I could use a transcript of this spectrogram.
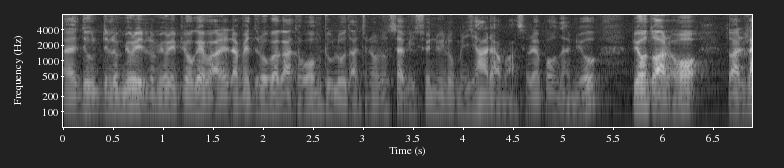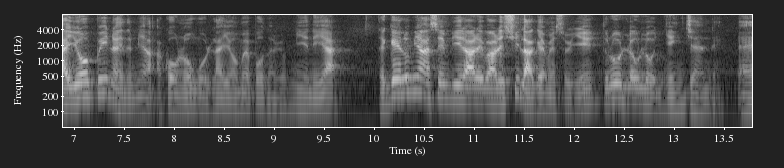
အဲသူဒီလိုမျိုးတွေဒီလိုမျိုးတွေပြောခဲ့ပါတယ်ဒါပေမဲ့သူတို့ဘက်ကသဘောမတူလို့ဒါကျွန်တော်တို့ဆက်ပြီးဆွေးနွေးလို့မရတာပါဆိုတဲ့ပုံစံမျိုးပြောသွားတော့သူကလိုက်ရောပေးနိုင်သမျှအကုန်လုံးကိုလိုက်ရောမဲ့ပုံစံမျိုးမြင်နေရတကယ်လို့များအဆင်ပြေတာတွေပါရှိလာခဲ့မယ်ဆိုရင်သူတို့လှုပ်လို့ငြိမ်းချမ်းတယ်အဲ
